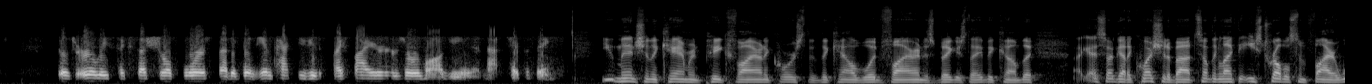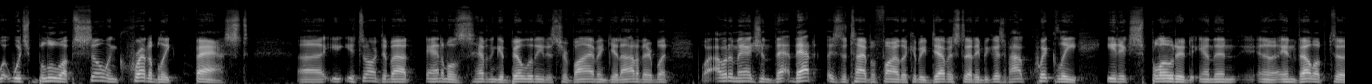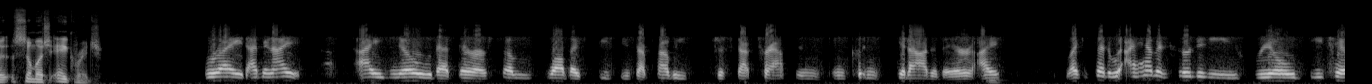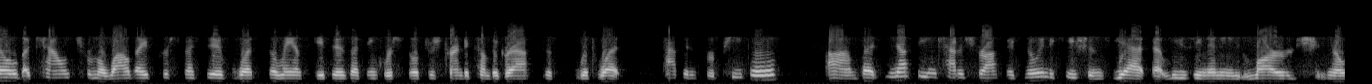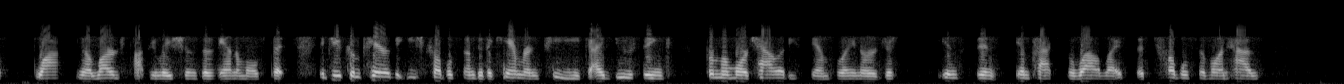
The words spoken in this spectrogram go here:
those early successional forests that have been impacted either by fires or logging and that type of thing. You mentioned the Cameron Peak fire and, of course, the, the CalWood fire, and as big as they become. But I guess I've got a question about something like the East Troublesome fire, which blew up so incredibly fast. Uh, you, you, talked about animals having the ability to survive and get out of there, but I would imagine that that is the type of fire that could be devastating because of how quickly it exploded and then uh, enveloped uh, so much acreage. Right. I mean, I I know that there are some wildlife species that probably just got trapped and, and couldn't get out of there. I like I said, I haven't heard any real detailed accounts from a wildlife perspective what the landscape is. I think we're still just trying to come to grasp with, what happened for people, um, but nothing catastrophic. No indications yet that losing any large, you know, block, you know, large populations of animals. But if you compare the East Troublesome to the Cameron Peak, I do think, from a mortality standpoint or just instant impact to wildlife, the Troublesome one has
